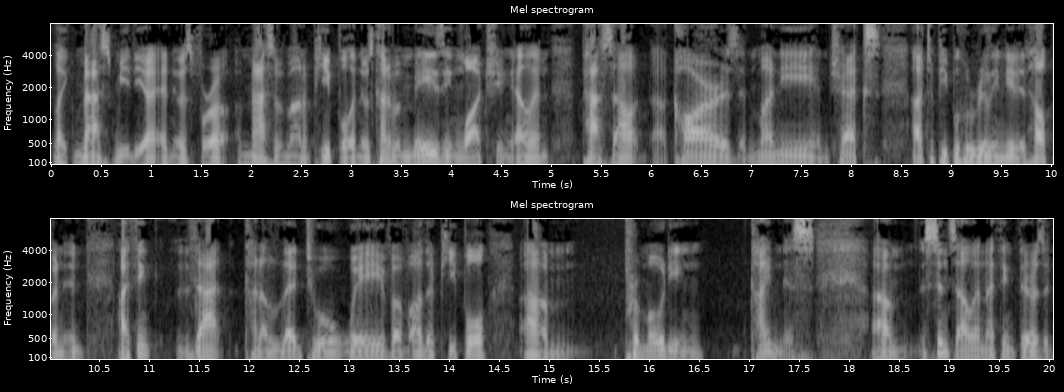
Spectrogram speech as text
like mass media, and it was for a, a, massive amount of people, and it was kind of amazing watching Ellen pass out uh, cars and money and checks uh, to people who really needed help, and, and I think that kind of led to a wave of other people um, promoting kindness. Um, since Ellen, I think there is a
